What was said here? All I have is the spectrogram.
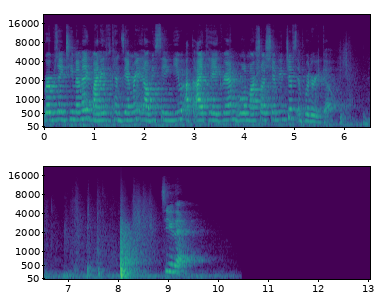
Representing Team Emig. My name is Kenzie Emory, and I'll be seeing you at the IKA Grand World Martial Arts Championships in Puerto Rico. See you there.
